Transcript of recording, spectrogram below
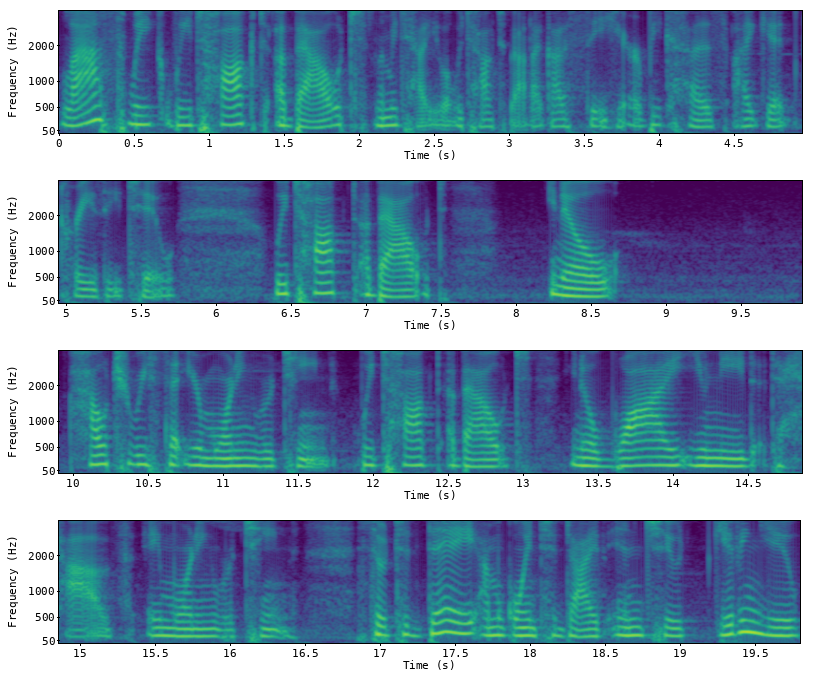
last week we talked about, let me tell you what we talked about. I got to see here because I get crazy too. We talked about, you know, how to reset your morning routine. We talked about, you know, why you need to have a morning routine. So today I'm going to dive into giving you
